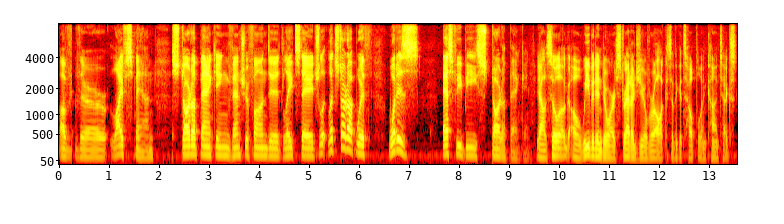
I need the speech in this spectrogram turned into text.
of their lifespan startup banking, venture funded, late stage. Let's start up with what is SVB startup banking? Yeah, so uh, I'll weave it into our strategy overall because I think it's helpful in context.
